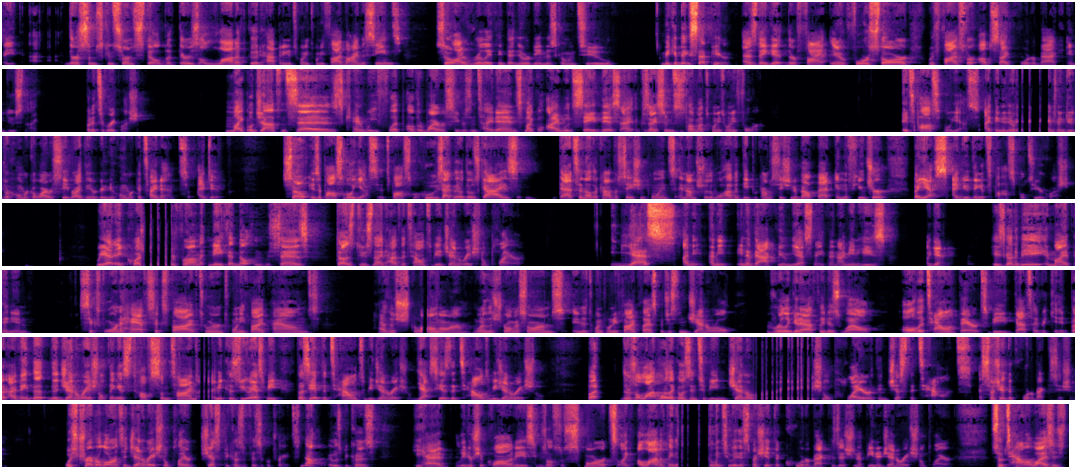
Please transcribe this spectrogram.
There's some concerns still, but there's a lot of good happening in 2025 behind the scenes. So I really think that Notre Dame is going to make a big step here as they get their five, you know, four star with five star upside quarterback in Deuce Knight. But it's a great question. Michael Johnson says, "Can we flip other wide receivers and tight ends?" Michael, I would say this because I, I, assume this is talking about 2024. It's possible, yes. I think that Notre Dame's going to do their homework at wide receiver. I think they're going to do homework at tight ends. I do. So, is it possible? Yes, it's possible. Who exactly are those guys? That's another conversation points, point, and I'm sure that we'll have a deeper conversation about that in the future. But yes, I do think it's possible. To your question, we had a question from Nathan Milton who says, does Deuce Knight have the talent to be a generational player? Yes. I mean, I mean, in a vacuum, yes, Nathan. I mean, he's again, he's to be, in my opinion, six four and a half, six five, 225 pounds, has a strong arm, one of the strongest arms in the 2025 class, but just in general, really good athlete as well all the talent there to be that type of kid. But I think the the generational thing is tough sometimes. I mean, because you asked me, does he have the talent to be generational? Yes, he has the talent to be generational. But there's a lot more that goes into being generational player than just the talents, especially at the quarterback position. Was Trevor Lawrence a generational player just because of physical traits? No, it was because he had leadership qualities. He was also smart. Like a lot of things go into it, especially at the quarterback position of being a generational player. So talent wise, is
